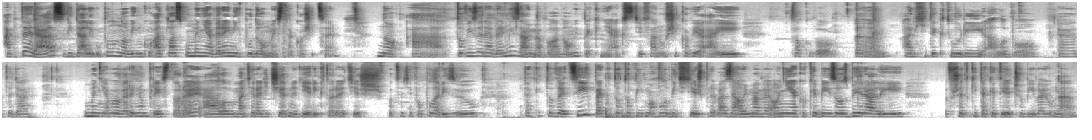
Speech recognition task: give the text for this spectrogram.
A teraz vydali úplnú novinku Atlas umenia verejných budov mesta Košice. No a to vyzerá veľmi zaujímavo a veľmi pekne, ak ste fanúšikovia aj celkovo e, architektúry alebo e, teda umenia vo verejnom priestore alebo máte radi čierne diery, ktoré tiež v podstate popularizujú takéto veci, tak toto by mohlo byť tiež pre vás zaujímavé. Oni ako keby zozbierali všetky také tie, čo bývajú na,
